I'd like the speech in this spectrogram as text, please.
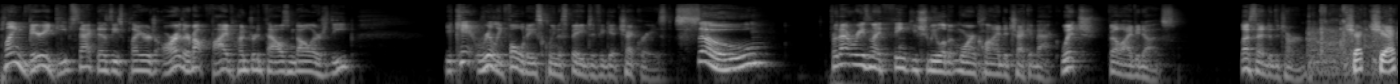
playing very deep stacked as these players are, they're about $500,000 deep. You can't really fold ace queen of spades if you get check raised. So, for that reason, I think you should be a little bit more inclined to check it back, which Phil Ivey does. Let's head to the turn. Check, check.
